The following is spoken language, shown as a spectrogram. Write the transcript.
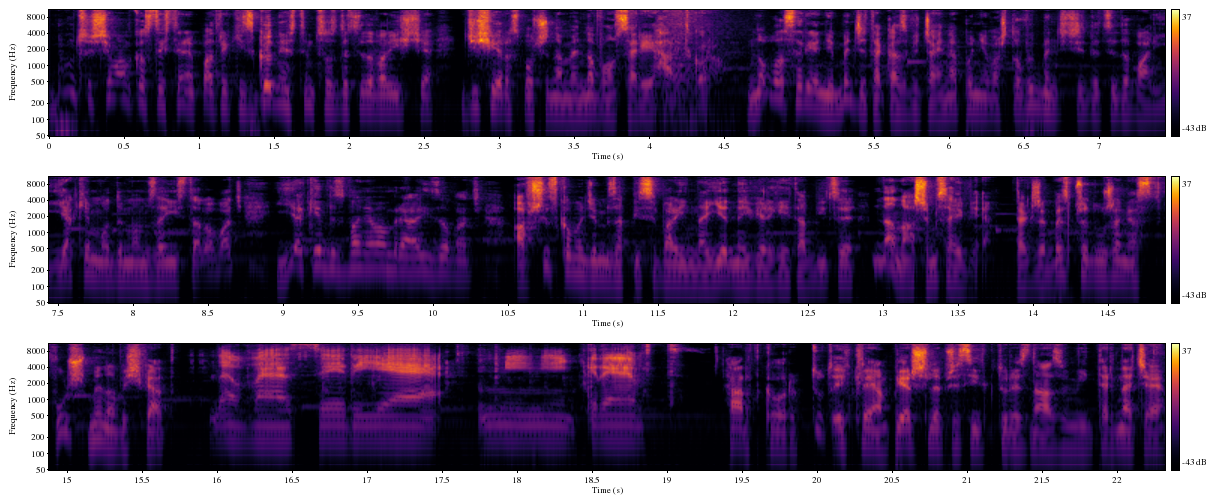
Bum, cześć siemanko, z tej strony Patryk i zgodnie z tym, co zdecydowaliście, dzisiaj rozpoczynamy nową serię Hardcore. Nowa seria nie będzie taka zwyczajna, ponieważ to wy będziecie decydowali, jakie mody mam zainstalować, jakie wyzwania mam realizować, a wszystko będziemy zapisywali na jednej wielkiej tablicy na naszym save'ie. Także bez przedłużenia stwórzmy nowy świat, Nowa seria Minecraft. Hardcore. Tutaj wklejam pierwszy lepszy seed, który znalazłem w internecie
